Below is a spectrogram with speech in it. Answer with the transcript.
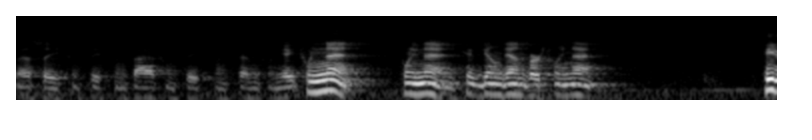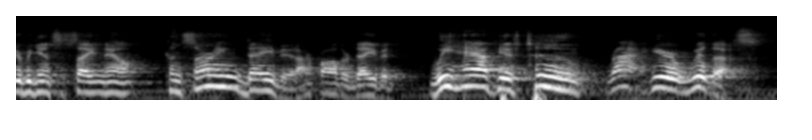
let's see, 26, 25, 26, 27, 28, 29. 29. Keep going down to verse 29. Peter begins to say, Now, concerning David, our father David, we have his tomb right here with us.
